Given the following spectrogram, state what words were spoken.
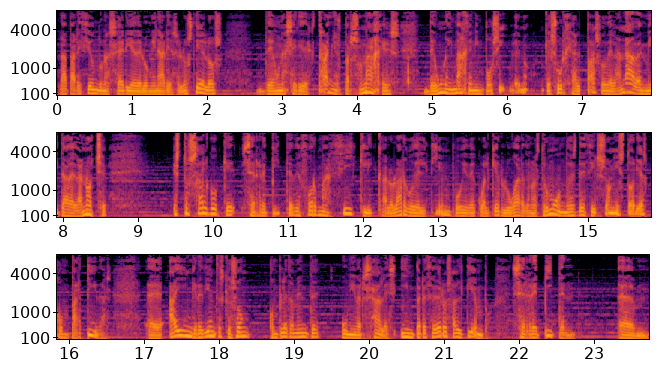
la aparición de una serie de luminarias en los cielos, de una serie de extraños personajes, de una imagen imposible, ¿no? que surge al paso de la nada en mitad de la noche. Esto es algo que se repite de forma cíclica a lo largo del tiempo y de cualquier lugar de nuestro mundo, es decir, son historias compartidas. Eh, hay ingredientes que son completamente universales, imperecederos al tiempo, se repiten em,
